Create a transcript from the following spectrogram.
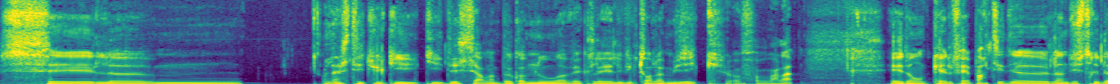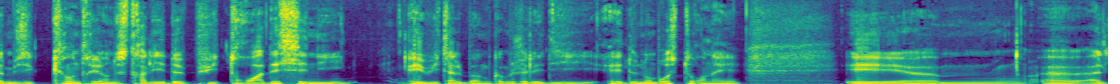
C'est le hum, L'institut qui, qui décerne un peu comme nous avec les, les victoires de la musique, enfin voilà. Et donc elle fait partie de l'industrie de la musique country en Australie depuis trois décennies et huit albums comme je l'ai dit et de nombreuses tournées. Et euh, euh, elle,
